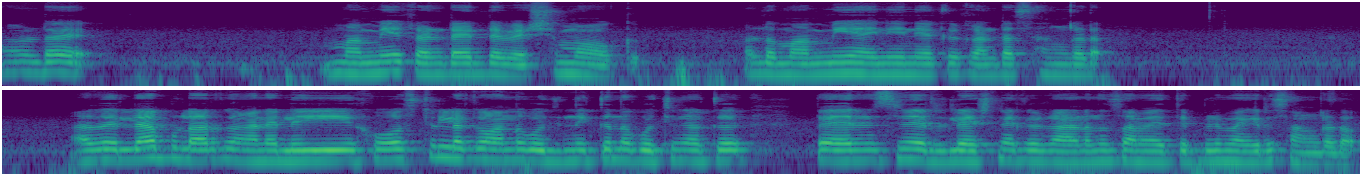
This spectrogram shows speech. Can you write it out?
അവളുടെ മമ്മിയെ കണ്ടതിന്റെ വിഷമമൊക്കെ. അവളുടെ മമ്മിയെ അനിയനെയൊക്കെ കണ്ട സങ്കടം. അതെല്ലാ പിള്ളേർക്കും അങ്ങനെയല്ല. ഈ ഹോസ്റ്റലിലൊക്കെ വന്ന് കൊച്ചു നിൽക്കുന്ന കൊച്ചുങ്ങൾക്ക് പേരൻസിനെ റിലേഷനൊക്കെ കാണുന്ന സമയത്ത് എപ്പോഴും ഭയങ്കര സങ്കടം.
